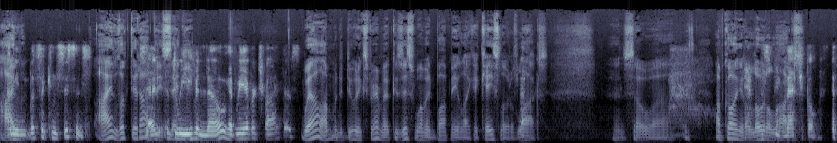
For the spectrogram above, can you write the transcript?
I, I- mean, what's the consistency? I looked it up. They said Do we you- even know? Have we ever tried this? Well, I'm going to do an experiment because this woman bought me like a caseload of lox, and so uh, I'm calling it a load of lox. magical.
